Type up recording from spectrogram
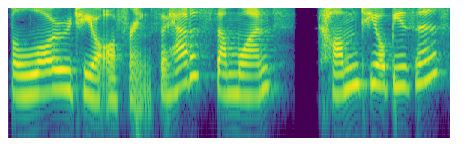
flow to your offerings. So how does someone come to your business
